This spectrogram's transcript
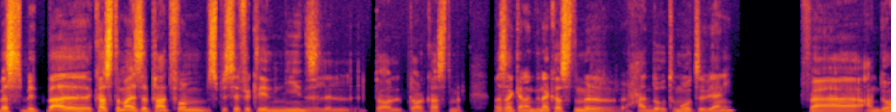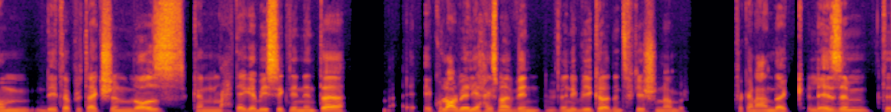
بس بتبقى customize ال platform specifically لل needs بتوع بتوع ال customer مثلا كان عندنا customer حد automotive يعني فعندهم data protection laws كان محتاجة basically إن أنت كل عربية ليها حاجة اسمها VIN vehicle identification number فكان عندك لازم ت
